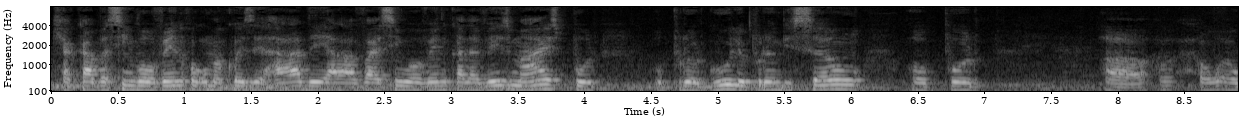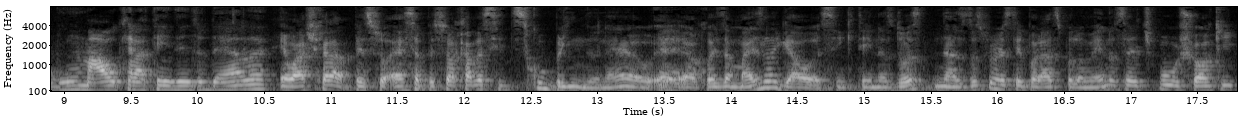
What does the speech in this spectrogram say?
que acaba se envolvendo com alguma coisa errada e ela vai se envolvendo cada vez mais por, ou por orgulho, por ambição, ou por algum mal que ela tem dentro dela. Eu acho que pessoa, essa pessoa acaba se descobrindo, né? É. É. a coisa mais legal, assim, que tem nas duas, nas duas primeiras temporadas, pelo menos, é tipo o choque,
